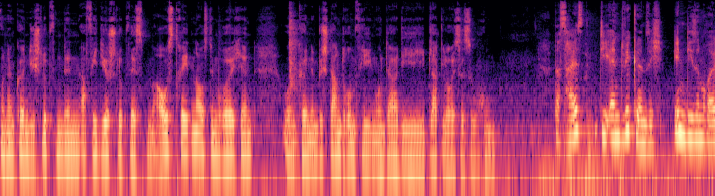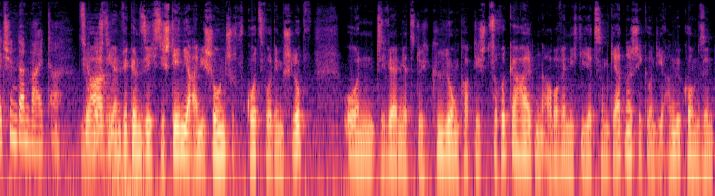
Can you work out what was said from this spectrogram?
und dann können die schlüpfenden Aphidius-Schlupfwespen austreten aus dem Röhrchen und können im Bestand rumfliegen und da die Blattläuse suchen. Das heißt, die entwickeln sich in diesem Röllchen dann weiter. ja, sie entwickeln sich, sie stehen ja eigentlich schon kurz vor dem Schlupf und sie werden jetzt durch Kühlung praktisch zurückgehalten, aber wenn ich die jetzt zum Gärtner schicke und die angekommen sind,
